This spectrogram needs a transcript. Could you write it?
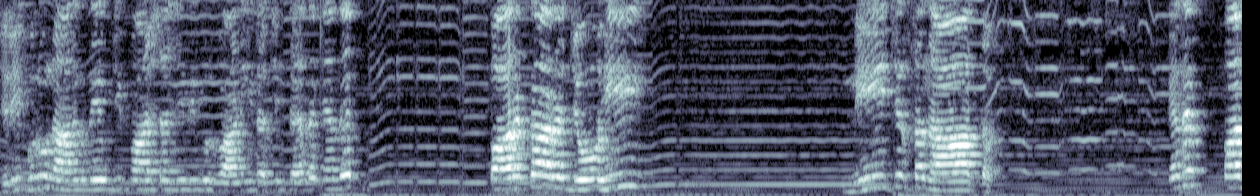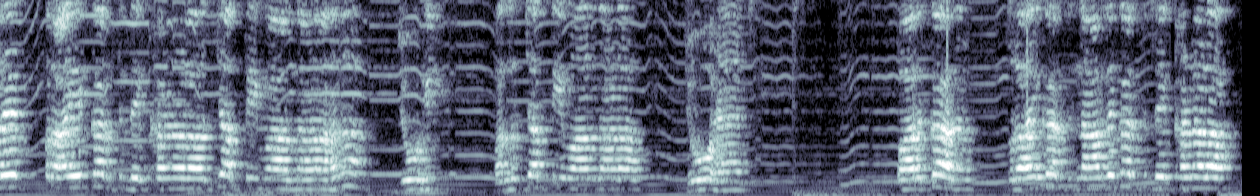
ਸ੍ਰੀ ਗੁਰੂ ਨਾਨਕ ਦੇਵ ਜੀ ਪਾਤਸ਼ਾਹ ਜੀ ਦੀ ਗੁਰਬਾਣੀ ਰਚਿਤ ਹੈ ਤੇ ਕਹਿੰਦੇ ਪਰ ਘਰ ਜੋਹੀ ਨੀਚ ਸਨਾਤ। ਕਹਿੰਦੇ ਪਰੇ ਪਰਾਏ ਘਰ ਚ ਦੇਖਣ ਵਾਲਾ ਝਾਤੀ ਮਾਰਨ ਵਾਲਾ ਹਨਾ, ਜੋਹੀ। ਮਤਲਬ ਝਾਤੀ ਮਾਰਨ ਵਾਲਾ ਜੋ ਹੈ। ਪਰ ਘਰ, ਪਰਾਏ ਘਰ ਨਾਲ ਦੇ ਘਰ ਚ ਦੇਖਣ ਵਾਲਾ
